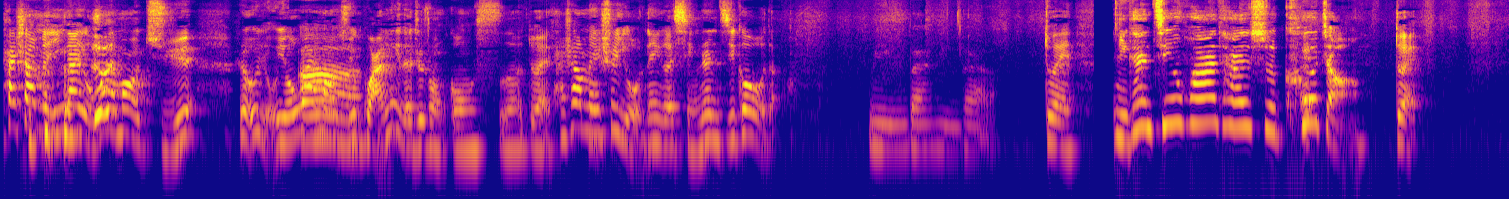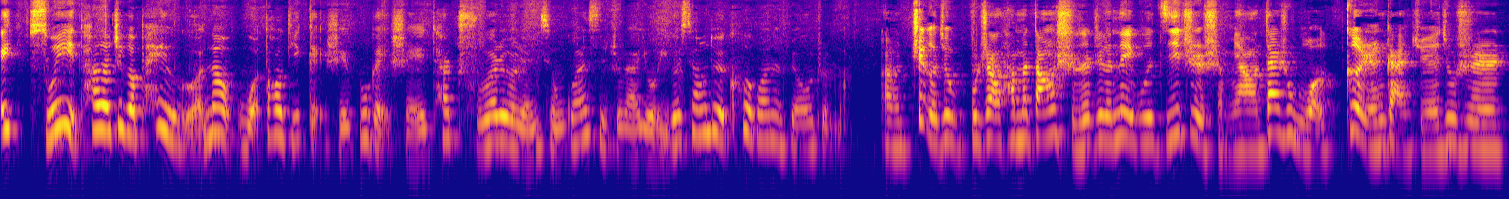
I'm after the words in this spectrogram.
它上面应该有外贸局，由由外贸局啊管理的这种公司，对，它上面是有那个行政机构的，明白，明白了。对你看金花她是科长，对。哎，所以他的这个配额，那我到底给谁不给谁？它除了这个人情关系之外，有一个相对客观的标准吗？嗯，这个就不知道他们当时的这个内部机制什么样，但是我个人感觉就是，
